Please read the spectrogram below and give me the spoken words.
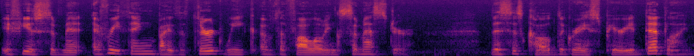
if you submit everything by the third week of the following semester. This is called the grace period deadline.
